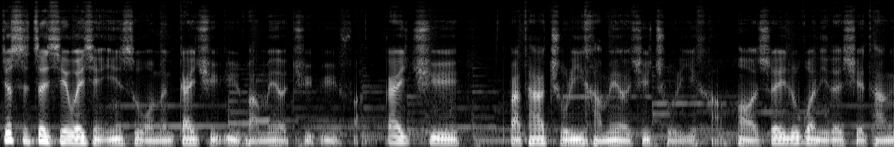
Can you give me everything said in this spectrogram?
就是这些危险因素，我们该去预防没有去预防，该去把它处理好没有去处理好，哈、所以如果你的血糖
